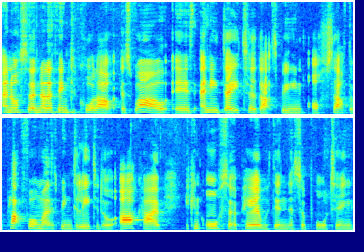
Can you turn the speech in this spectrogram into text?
And also another thing to call out as well is any data that's been offset off the platform, whether it's been deleted or archived, it can also appear within the reporting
